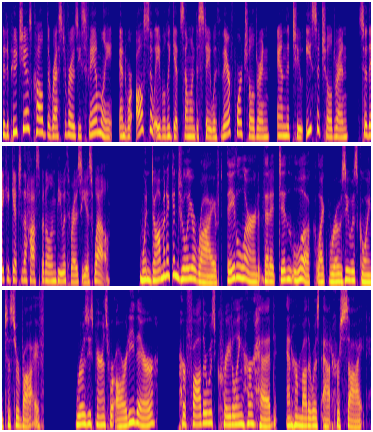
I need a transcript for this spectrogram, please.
The DiPuccios called the rest of Rosie's family and were also able to get someone to stay with their four children and the two Essa children so they could get to the hospital and be with Rosie as well. When Dominic and Julie arrived, they learned that it didn't look like Rosie was going to survive. Rosie's parents were already there. Her father was cradling her head, and her mother was at her side.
